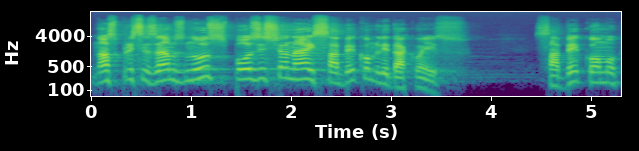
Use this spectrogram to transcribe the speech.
nós precisamos nos posicionar e saber como lidar com isso. Saber como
